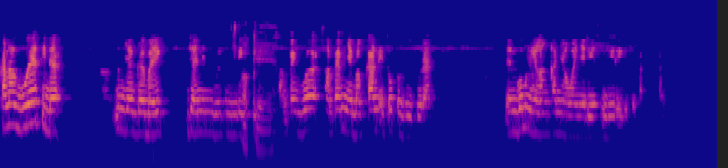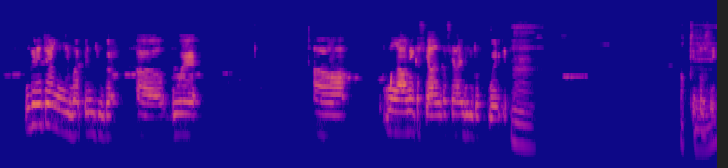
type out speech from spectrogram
karena gue tidak menjaga baik janin gue sendiri Oke. sampai gue sampai menyebabkan itu keguguran dan gue menghilangkan nyawanya dia sendiri gitu kan mungkin itu yang menyebabkan juga eh, gue eh, mengalami kesialan-kesialan di hidup gue gitu Hmm. Oke. Itu sih.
